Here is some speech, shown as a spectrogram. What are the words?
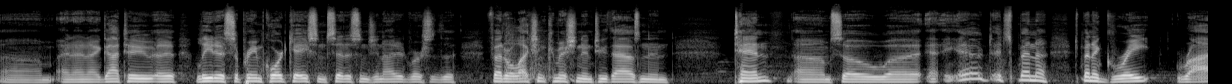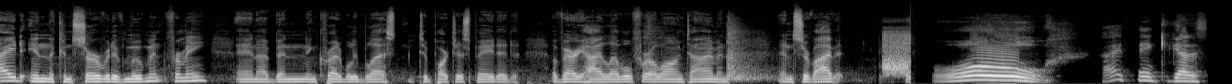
Um, and then I got to uh, lead a Supreme Court case in Citizens United versus the Federal Election Commission in 2010. Um, so uh, it's been a it's been a great ride in the conservative movement for me, and I've been incredibly blessed to participate at a very high level for a long time and and survive it. Oh, I think you got to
